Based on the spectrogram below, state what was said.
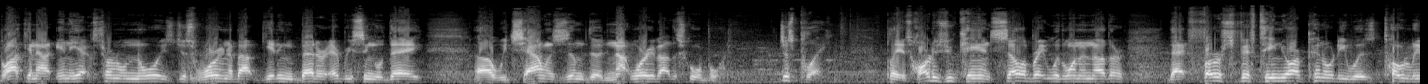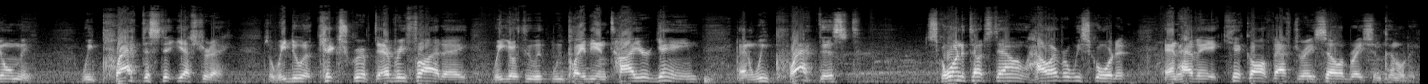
blocking out any external noise, just worrying about getting better every single day. Uh, we challenge them to not worry about the scoreboard, just play play as hard as you can, celebrate with one another. That first 15 yard penalty was totally on me. We practiced it yesterday. So we do a kick script every Friday. We go through we play the entire game and we practiced scoring a touchdown, however we scored it, and having a kickoff after a celebration penalty.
